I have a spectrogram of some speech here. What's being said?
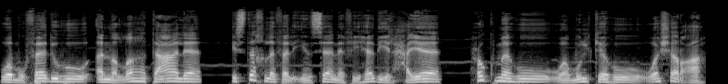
ومفاده أن الله تعالى استخلف الإنسان في هذه الحياة حكمه وملكه وشرعه.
